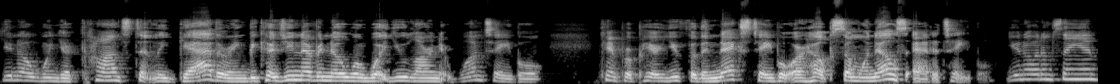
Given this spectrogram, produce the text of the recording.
you know, when you're constantly gathering, because you never know when what you learn at one table can prepare you for the next table or help someone else at a table. You know what I'm saying?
